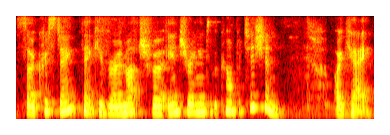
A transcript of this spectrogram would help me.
So, Christine, thank you very much for entering into the competition. Okay,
